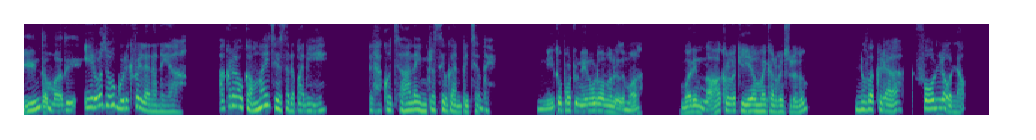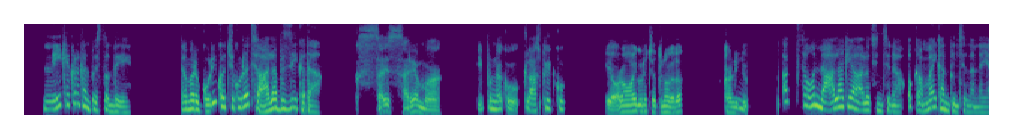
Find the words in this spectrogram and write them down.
ఏంటమ్మా అది? ఈ రోజు గుడికి వెళ్ళానన్నయ్య. అక్కడ ఒక అమ్మాయి చేసిన పని నాకు చాలా ఇంప్రెసివ్గా అనిపించింది. నీతో పాటు నేను కూడా ఉన్నాను కదమ్మా. మరి నా కళ్ళకి ఏ అమ్మాయి కనిపించలేదు? నువ్వక్కడ ఫోన్లో ఉన్నావు. నీకెక్కడ కనిపిస్తుంది? తమరు గుడికొచ్చి కూడా చాలా బిజీ కదా. సరే సరే అమ్మా. ఇప్పుడు నాకు క్లాస్ ఎక్కువ. ఎవరో అమ్మాయి గురించి చెప్తున్నావు కదా కంటిన్యూ. సో నాలాగే ఆలోచించిన ఒక అమ్మాయి కనిపించింది అన్నయ్య.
